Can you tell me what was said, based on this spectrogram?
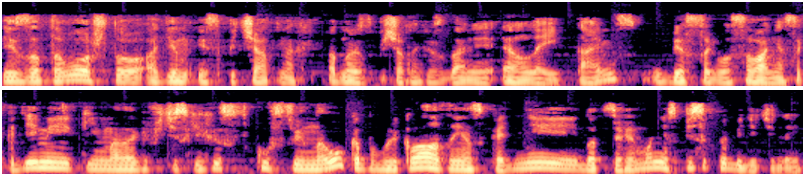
из-за того, что один из печатных, одно из печатных изданий LA Times без согласования с Академией кинематографических искусств и наук опубликовало за несколько дней до церемонии список победителей.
